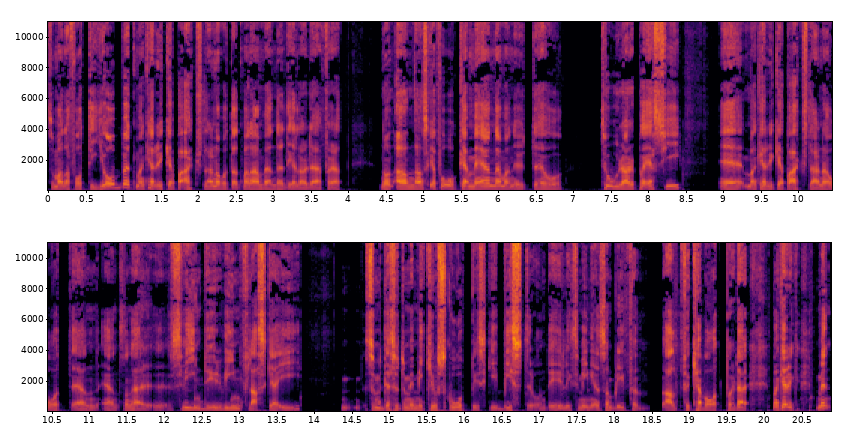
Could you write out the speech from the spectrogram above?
som man har fått i jobbet. Man kan rycka på axlarna åt att man använder en del av det där för att någon annan ska få åka med när man är ute och torar på SJ. Eh, man kan rycka på axlarna åt en, en sån här eh, svindyr vinflaska i som dessutom är mikroskopisk i bistron. Det är liksom ingen som blir för, allt för kavat på det där. Man kan rycka, men,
